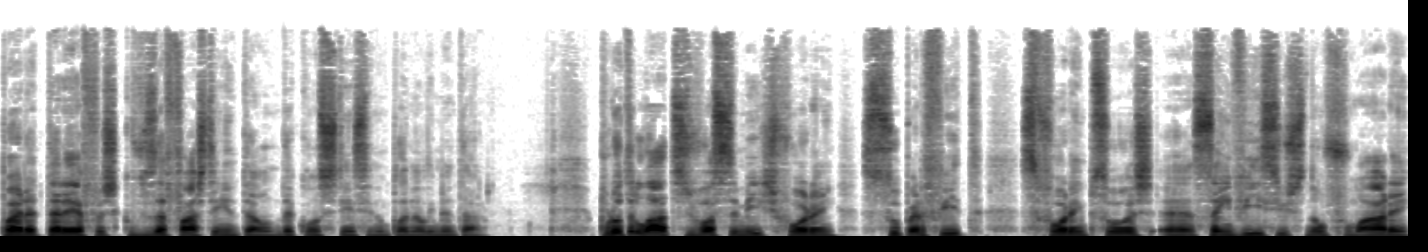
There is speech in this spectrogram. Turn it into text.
para tarefas que vos afastem então da consistência no plano alimentar. Por outro lado, se os vossos amigos forem super fit, se forem pessoas uh, sem vícios, se não fumarem,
